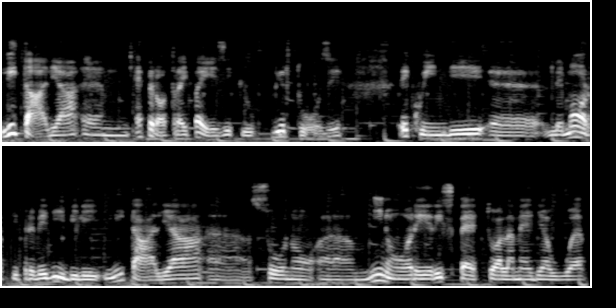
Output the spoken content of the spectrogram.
l'Italia ehm, è però tra i paesi più virtuosi e quindi eh, le morti prevedibili in Italia eh, sono eh, minori rispetto alla media UE.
